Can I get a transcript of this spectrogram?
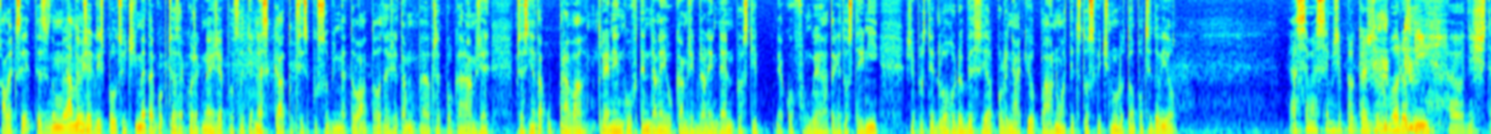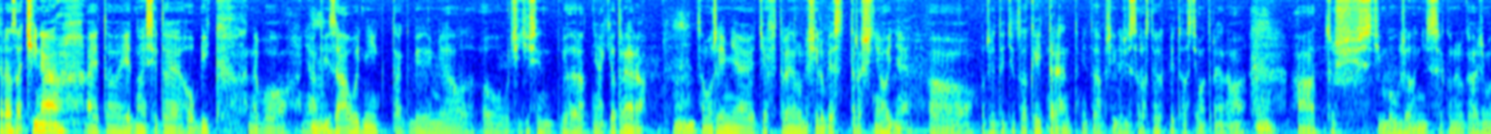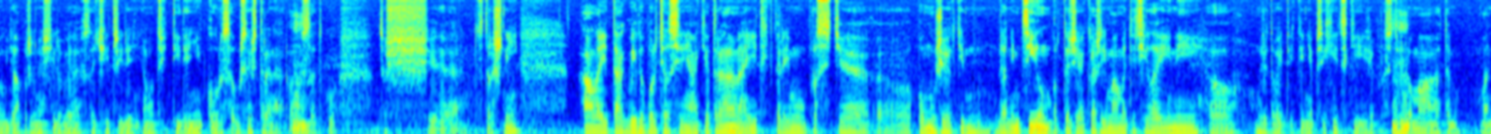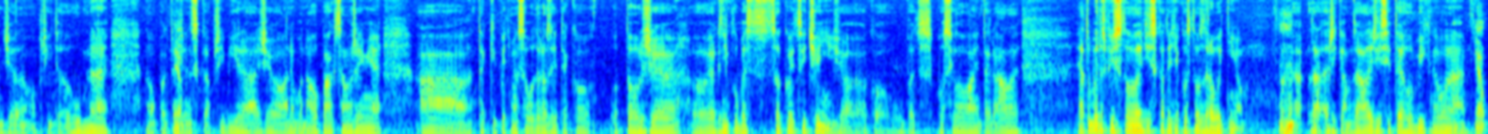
Alexi, ty tomu, já vím, že když spolu cvičíme, tak občas jako řekne, že v podstatě dneska to přizpůsobíme to a to, takže tam eh, předpokládám, že přesně ta úprava tréninku v ten daný okamžik, v daný den prostě jako funguje a tak je to stejný, že prostě dlouhodobě si jel podle nějakého plánu a teď to switchnul do toho pocitového. Já si myslím, že pro každý by bylo dobrý, eh, když teda začíná a je to jedno, jestli to je hobík nebo nějaký hmm. závodník, tak by měl eh, určitě si vyhledat nějakého trenéra. Hmm. Samozřejmě těch trenérů v dnešní době je strašně hodně, uh, protože teď je to takový trend, mně teda přijde, že se roste pytel s těma trenérama, hmm. a což s tím bohužel nic jako nedokážeme udělat, protože v dnešní době stačí tři, den, nebo tři týdenní kurz a už jsi trenér hmm. v výsledku, což je strašný. Ale i tak bych doporučil si nějakého trenéra najít, který mu prostě uh, pomůže k tím daným cílům, protože každý máme ty cíle jiný, uh, může to být i psychický, že prostě mm-hmm. doma ten manžel nebo přítel hubne, naopak ta jo. ženská přibírá, že jo, anebo naopak samozřejmě. A taky pojďme se odrazit jako od toho, že eh, jak vzniklo vůbec celkové cvičení, že jo, jako vůbec posilování a tak dále. Já to beru spíš z toho hlediska teď jako z toho zdravotního. Mm-hmm. Říkám, záleží, si to je hobík nebo ne. Jo.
